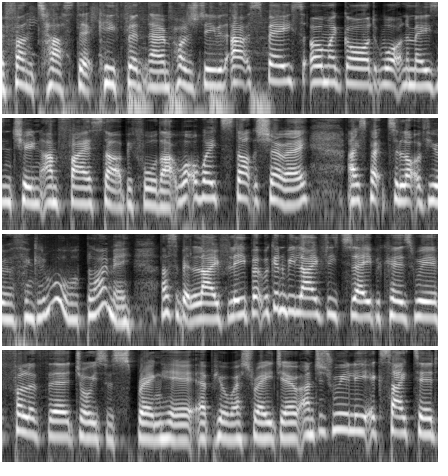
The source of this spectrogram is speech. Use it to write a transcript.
The fantastic Keith Flint there and Prodigy with Outer Space. Oh my God, what an amazing tune. And Firestarter before that. What a way to start the show, eh? I expect a lot of you are thinking, oh, blimey, that's a bit lively. But we're going to be lively today because we're full of the joys of spring here at Pure West Radio and just really excited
